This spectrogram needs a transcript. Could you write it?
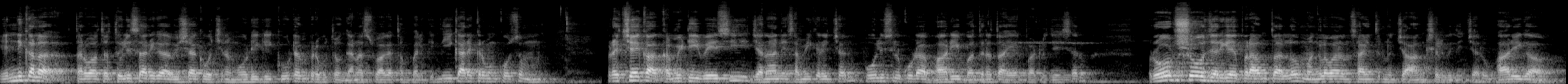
ఎన్నికల తర్వాత తొలిసారిగా విశాఖ వచ్చిన మోడీకి కూటమి ప్రభుత్వం ఘన స్వాగతం పలికింది. ఈ కార్యక్రమం కోసం ప్రత్యేక కమిటీ వేసి జనాన్ని సమీకరించారు. పోలీసులు కూడా భారీ భద్రతా ఏర్పాట్లు చేశారు. రోడ్ షో జరిగే ప్రాంతాల్లో మంగళవారం సాయంత్రం నుంచి ఆంక్షలు విధించారు. భారీగా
